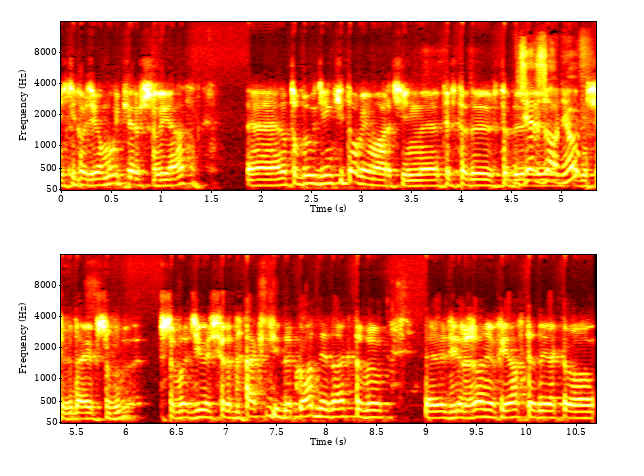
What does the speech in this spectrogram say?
jeśli chodzi o mój pierwszy wyjazd, e, no to był dzięki tobie, Marcin. E, Ty wtedy, wtedy Dzierżoniów? tak mi się wydaje, przew- przewodziłeś redakcji, dokładnie tak, to był e, Dzierżoniów. Ja wtedy jako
